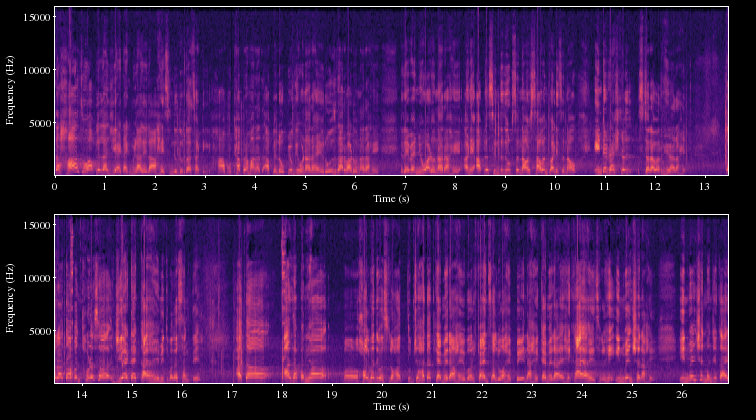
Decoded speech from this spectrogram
तर हा जो आपल्याला जी आय टॅग मिळालेला आहे सिंधुदुर्गासाठी हा मोठ्या प्रमाणात आपल्याला उपयोगी होणार आहे रोजगार वाढवणार आहे रेव्हेन्यू वाढवणार आहे आणि आपलं सिंधुदुर्गचं नाव सावंतवाडीचं नाव इंटरनॅशनल स्तरावर नेणार आहे. तर आता आपण थोडंसं जी आय टॅग काय आहे मी तुम्हाला सांगते. आता आज आपण ह्या हॉलमध्ये बसलो आहात. तुमच्या हातात कॅमेरा आहे वर फॅन चालू आहे पेन आहे कॅमेरा आहे हे काय आहे सगळं? हे इन्व्हेन्शन आहे. इन्व्हेन्शन म्हणजे काय?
